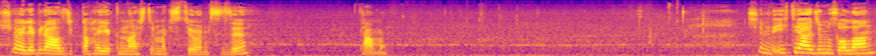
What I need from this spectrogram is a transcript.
Şöyle birazcık daha yakınlaştırmak istiyorum sizi. Tamam. Şimdi ihtiyacımız olan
